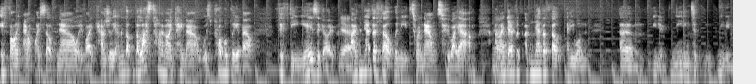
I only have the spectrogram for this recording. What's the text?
if I out myself now, if I casually. I mean, the, the last time I came out was probably about 15 years ago. Yeah. I've never felt the need to announce who I am, and I Yeah. never, I've never felt anyone, um, you know, needing to, you know,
